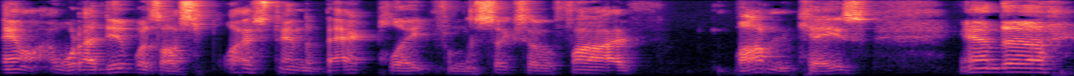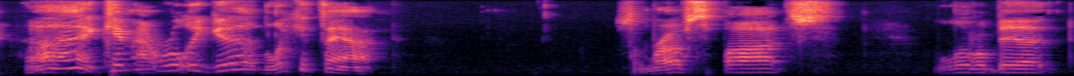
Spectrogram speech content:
now, what I did was I spliced in the back plate from the 605 bottom case, and uh, uh, it came out really good. Look at that. Some rough spots, a little bit,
